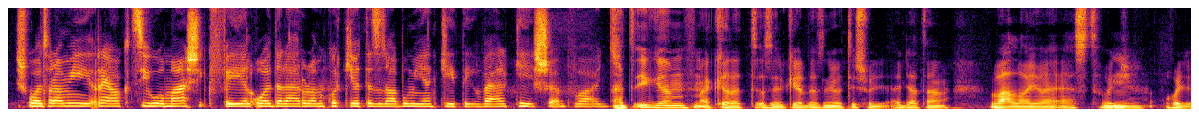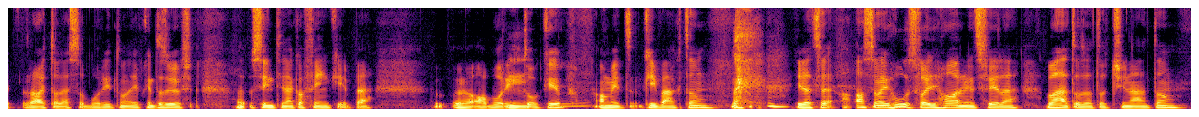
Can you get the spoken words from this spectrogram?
És volt valami reakció a másik fél oldaláról, amikor kijött ez az album ilyen két évvel később, vagy? Hát igen, meg kellett azért kérdezni őt is, hogy egyáltalán vállalja-e ezt, hogy, mm. hogy rajta lesz a borítón. Egyébként az ő szintinek a fényképe a borítókép, mm. amit kivágtam, illetve azt mondom, hogy 20 vagy 30 féle változatot csináltam,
